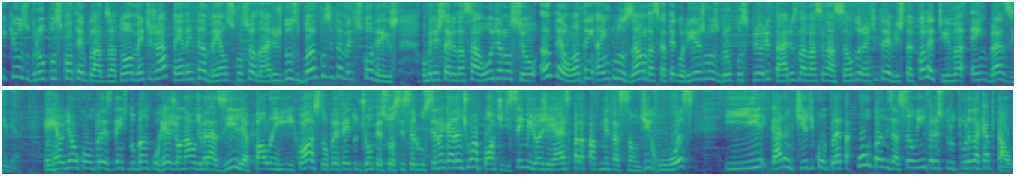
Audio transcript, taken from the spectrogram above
e que os grupos contemplados atualmente já atendem também aos funcionários dos bancos e também dos Correios. O Ministério da Saúde anunciou anteontem a inclusão das categorias nos grupos prioritários na vacinação durante entrevista coletiva em Brasília. Em reunião com o presidente do Banco Regional de Brasília, Paulo Henrique Costa, o prefeito João Pessoa, Cícero Lucena, garante um aporte de 100 milhões de reais para a pavimentação de ruas e garantia de completa urbanização e infraestrutura da capital.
